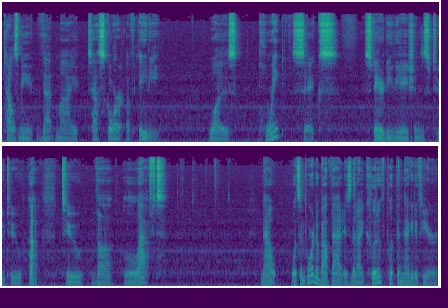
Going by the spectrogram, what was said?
tells me that my test score of 80 was 0.6 standard deviations to, to, to the left. Now, what's important about that is that I could have put the negative here,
